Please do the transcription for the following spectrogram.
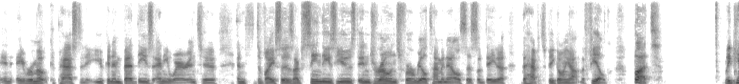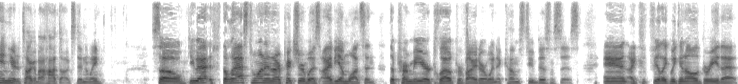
in a remote capacity. You can embed these anywhere into, into devices. I've seen these used in drones for real-time analysis of data that happens to be going out in the field. But we came here to talk about hot dogs, didn't we? So you the last one in our picture was IBM Watson, the premier cloud provider when it comes to businesses. And I feel like we can all agree that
